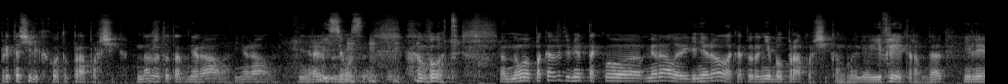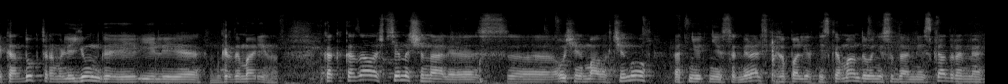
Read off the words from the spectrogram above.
притащили какого-то прапорщика. У нас же тут адмирала, генерала, генералиссимуса. Вот. Но покажите мне такого адмирала или генерала, который не был прапорщиком или ефрейтором, да? или кондуктором, или юнга, или гардемарином. Как оказалось, все начинали с э, очень малых чинов, отнюдь не с адмиральских эполет, не с командованием судами и эскадрами.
